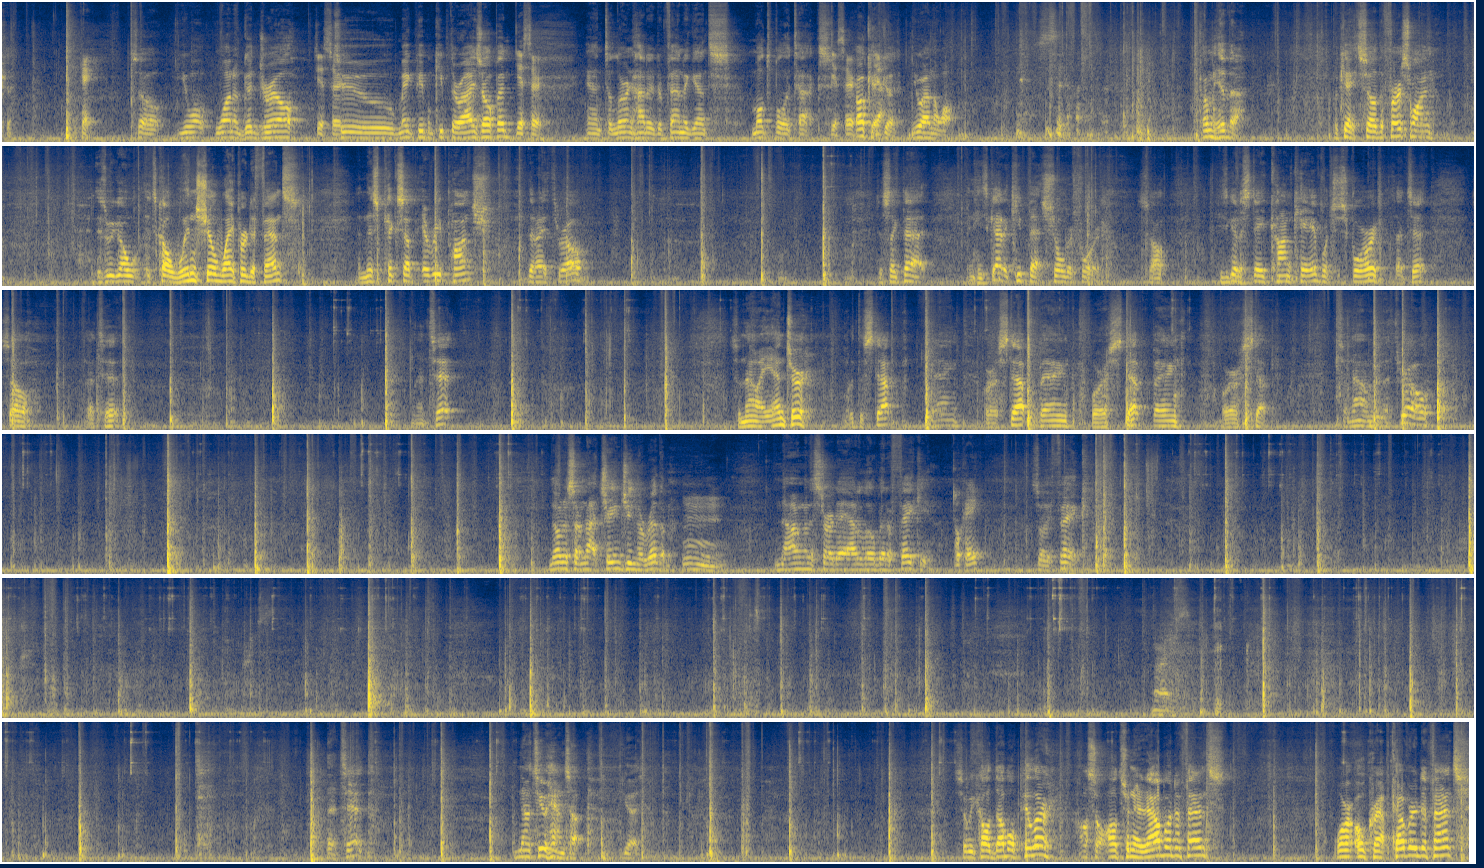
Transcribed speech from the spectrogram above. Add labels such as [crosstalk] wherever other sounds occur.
Okay. Okay. So you wa- want a good drill Yes, sir. to make people keep their eyes open Yes, sir. and to learn how to defend against multiple attacks. Yes, sir. Okay, Yeah. good. You're on the wall. Come hither. Okay, so the first one is we go, it's called windshield wiper defense. And this picks up every punch that I throw. Just like that. And he's got to keep that shoulder forward. So he's got to stay concave, which is forward. That's it. So that's it. That's it. So now I enter with the step, bang, or a step, bang, or a step, bang, or a step. So now I'm going to throw. Notice I'm not changing the rhythm. Hmm. Now I'm going to start to add a little bit of faking. Okay. So I fake. Nice. That's it. Now two hands up. Good. So we call double pillar, also alternate elbow defense, or oh crap cover defense.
